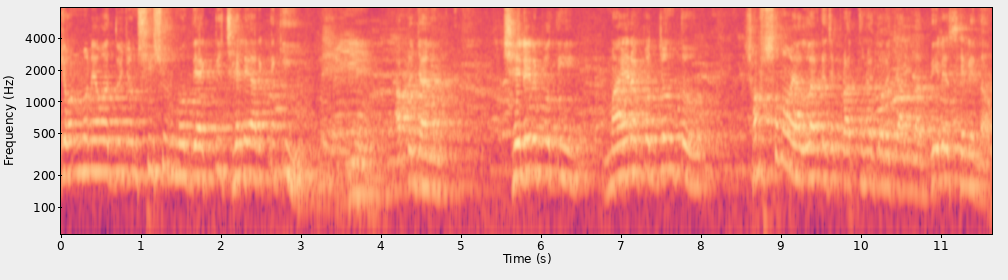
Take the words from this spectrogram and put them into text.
জন্ম নেওয়া দুজন শিশুর মধ্যে একটি ছেলে আর একটি কি। আপনি জানেন ছেলের প্রতি মায়েরা পর্যন্ত সবসময় আল্লাহর কাছে প্রার্থনা করে যে আল্লাহ দিলে ছেলে দাও।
